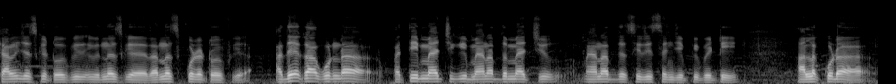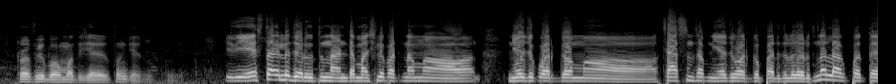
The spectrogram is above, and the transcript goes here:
ఛాలెంజర్స్కి ట్రోఫీ విన్నర్స్కి రన్నర్స్కి కూడా ట్రోఫీ. అదే కాకుండా ప్రతి మ్యాచ్కి man of the match man of the series అని చెప్పి పెట్టి వాళ్ళకు కూడా ట్రోఫీ బహుమతి జరుగుతుంది జరుగుతుంది. ఇది ఏ స్థాయిలో జరుగుతుందా? అంటే మచిలీపట్నం నియోజకవర్గం శాసనసభ నియోజకవర్గం పరిధిలో జరుగుతుందా? లేకపోతే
